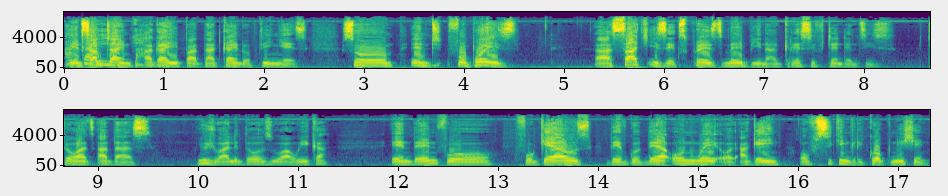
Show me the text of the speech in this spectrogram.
And sometimes agaipa, that kind of thing, yes. So, and for boys, uh, such is expressed maybe in aggressive tendencies towards others, usually those who are weaker. And then for for girls, they've got their own way, or again, of seeking recognition.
